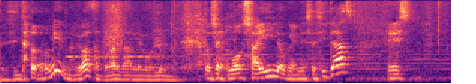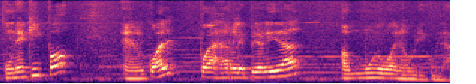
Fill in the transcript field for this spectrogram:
necesita dormir no le vas a poder darle volumen. Entonces vos ahí lo que necesitas es un equipo en el cual puedas darle prioridad a un muy buen auricular.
